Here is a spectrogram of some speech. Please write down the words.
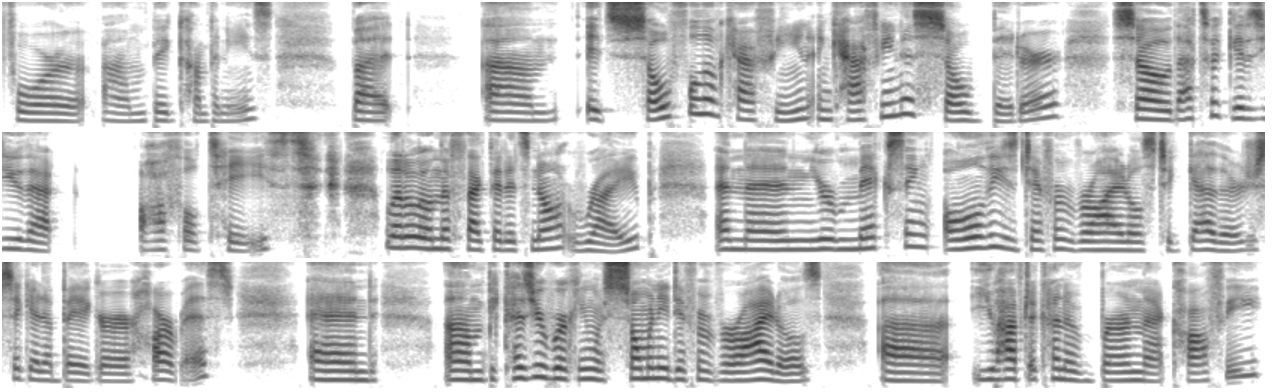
for um, big companies, but um, it's so full of caffeine, and caffeine is so bitter. So that's what gives you that awful taste, let alone the fact that it's not ripe. And then you're mixing all these different varietals together just to get a bigger harvest. And um, because you're working with so many different varietals, uh, you have to kind of burn that coffee.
